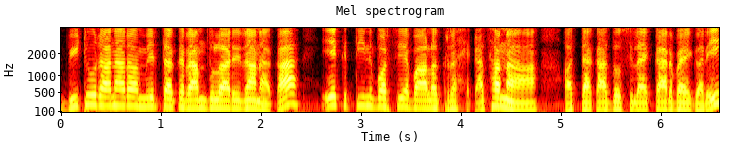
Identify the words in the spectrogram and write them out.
बिटो राणा र मृतक रामदुलारी राणाका एक तीन वर्षीय बालक रहेका छन्। हत्याका दोषीलाई कार्यवाही गरी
